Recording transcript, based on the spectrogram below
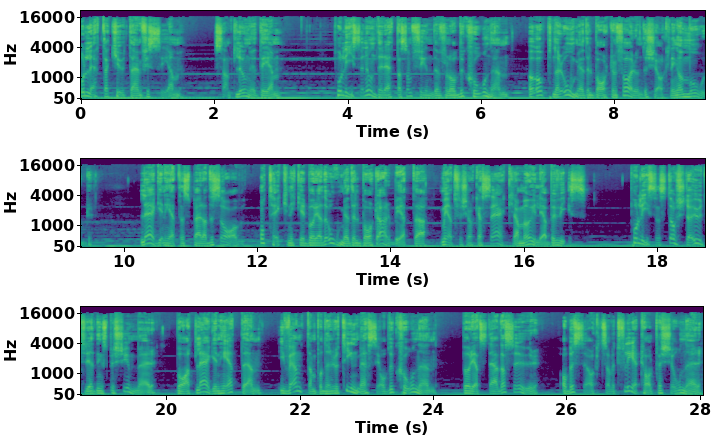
och lätt akuta emfysem samt lungödem. Polisen underrättas om fynden från obduktionen och öppnar omedelbart en förundersökning om mord. Lägenheten spärrades av och tekniker började omedelbart arbeta med att försöka säkra möjliga bevis. Polisens största utredningsbekymmer var att lägenheten i väntan på den rutinmässiga obduktionen börjat städas ur och besökts av ett flertal personer.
